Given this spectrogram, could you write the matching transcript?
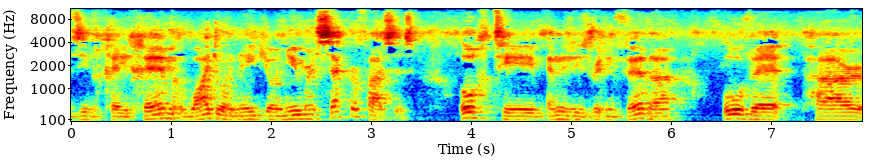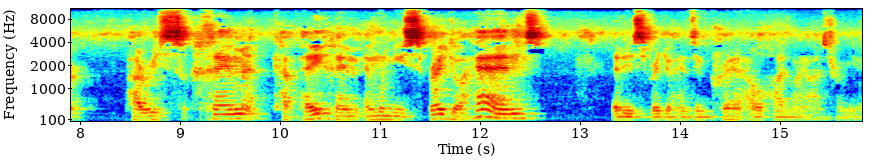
zivcheichem, why do I need your numerous sacrifices? Uchtiv, and it is written further, Uve par parischem kapeichem, and when you spread your hands, that is, spread your hands in prayer, I will hide my eyes from you.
